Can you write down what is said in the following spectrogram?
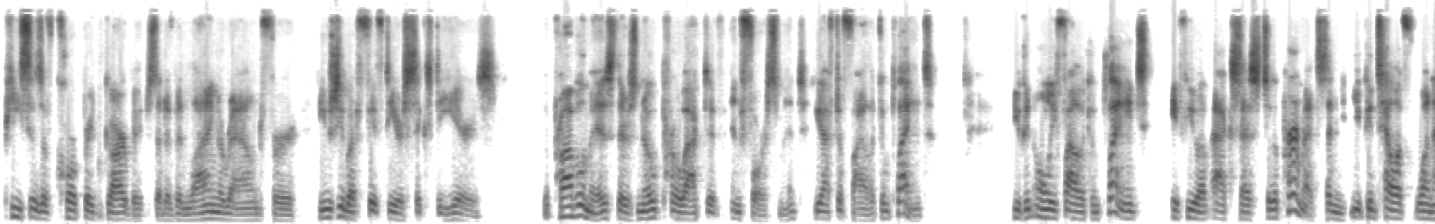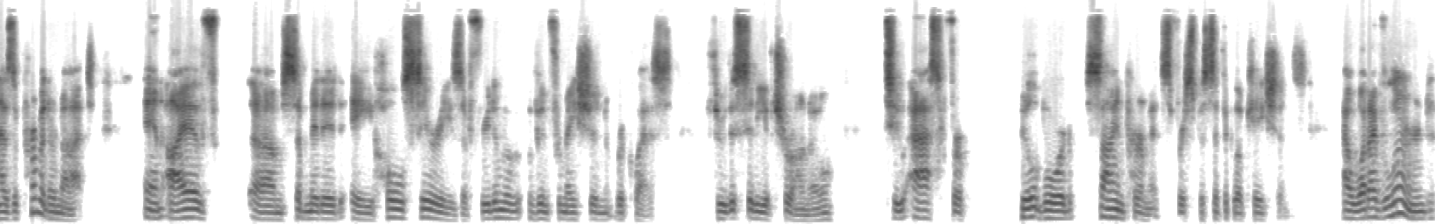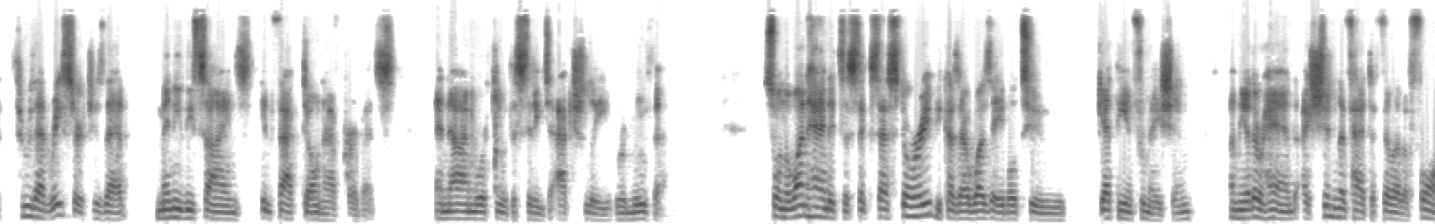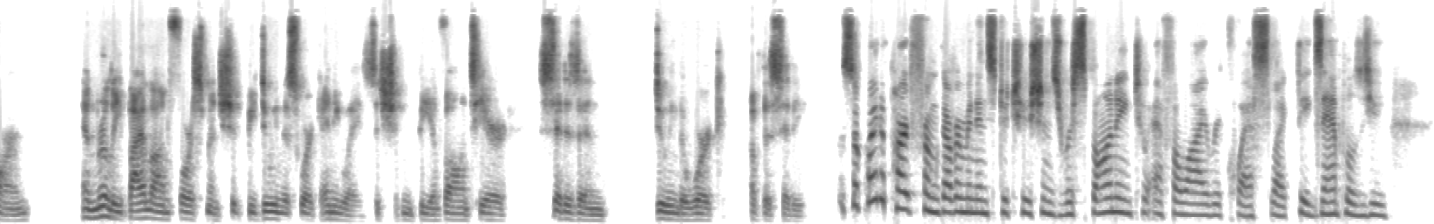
pieces of corporate garbage that have been lying around for usually about 50 or 60 years. The problem is there's no proactive enforcement. You have to file a complaint. You can only file a complaint if you have access to the permits and you can tell if one has a permit or not. And I have um, submitted a whole series of freedom of, of information requests through the city of Toronto to ask for billboard sign permits for specific locations. And what I've learned through that research is that many of these signs, in fact, don't have permits. And now I'm working with the city to actually remove them. So, on the one hand, it's a success story because I was able to get the information. On the other hand, I shouldn't have had to fill out a form. And really, bylaw enforcement should be doing this work anyways. It shouldn't be a volunteer citizen doing the work of the city. So, quite apart from government institutions responding to FOI requests, like the examples you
